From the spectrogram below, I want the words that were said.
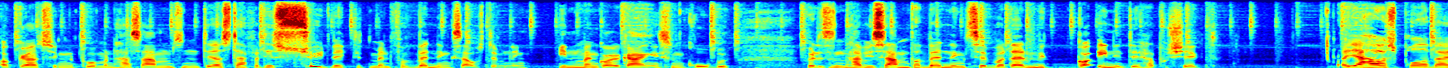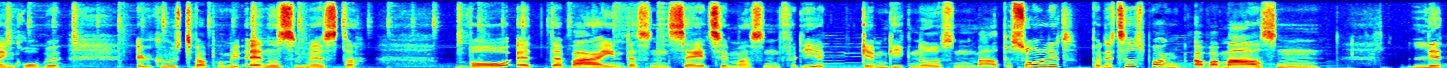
at gøre tingene på. Man har samme sådan, det er også derfor, det er sygt vigtigt med en forventningsafstemning, inden man går i gang i sådan en gruppe. For det sådan, har vi samme forventning til, hvordan vi går ind i det her projekt. Og jeg har også prøvet at være i en gruppe, jeg kan huske, det var på mit andet semester, hvor at der var en, der sådan sagde til mig, sådan, fordi jeg gennemgik noget sådan meget personligt på det tidspunkt, og var meget sådan lidt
